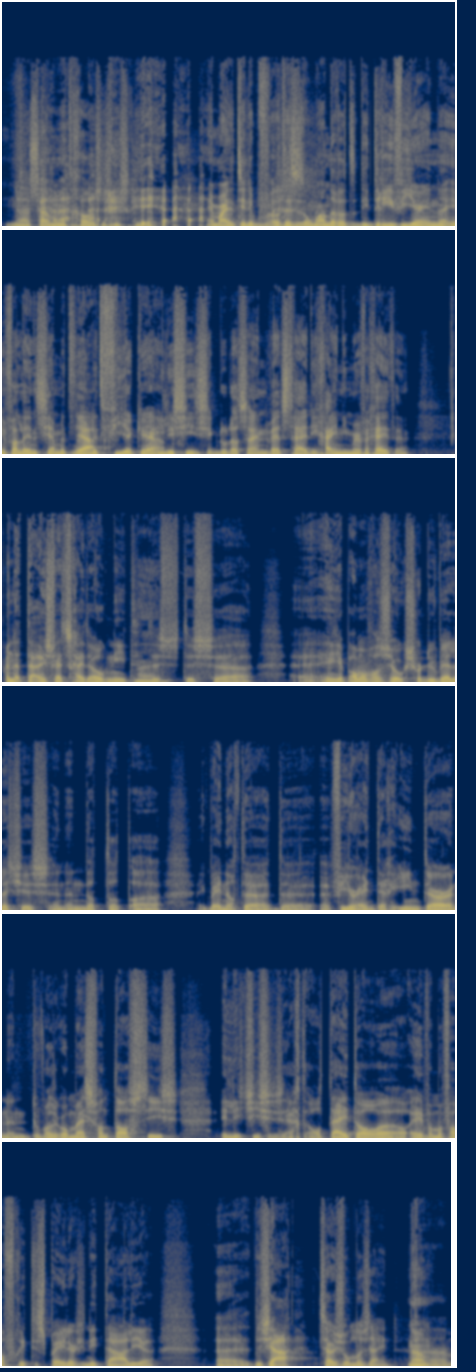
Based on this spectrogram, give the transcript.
Ja, samen met Gozes misschien. ja. En maar natuurlijk, wat is het onder andere die 3-4 in, eh, in Valencia met, Ja. met vier keer Ja. Ilicic. Ik bedoel, dat zijn wedstrijden die ga je niet meer vergeten. En de thuiswedstrijd ook niet. Nee. Dus, dus eh, en je hebt allemaal van zulke soort duelletjes. En, en dat, dat eh, ik weet nog de, de eh, 4-1 tegen Inter. En, en toen was ik al mes fantastisch. Ilicic is echt altijd al, eh, al een van mijn favoriete spelers in Italië. Eh, dus ja, het zou zonde zijn. Nou. Ehm,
